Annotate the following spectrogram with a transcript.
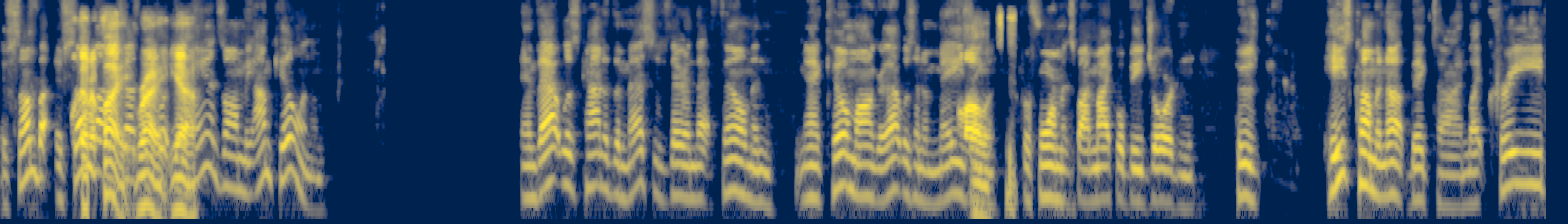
If somebody, if somebody fight, right, put yeah. their hands on me, I'm killing them. And that was kind of the message there in that film. And man, Killmonger, that was an amazing performance by Michael B. Jordan, who's he's coming up big time. Like Creed,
